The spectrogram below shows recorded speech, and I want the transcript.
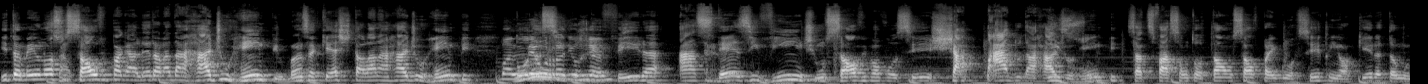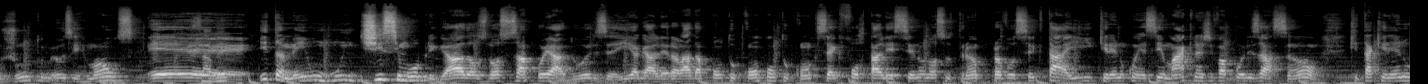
E também o nosso salve, pra galera lá da Rádio Hemp. O BanzaCast tá lá na Rádio Hemp. Valeu, toda segunda-feira às 10h20. Um salve pra você, chapado da Rádio Isso. Hemp. Satisfação total. Salve pra Igor Seco, Inhoqueira. Tamo junto, meus irmãos. É. E também um muitíssimo obrigado aos nossos apoiadores aí, a galera lá da .com.com que segue fortalecendo o nosso trampo. Pra você que tá aí querendo conhecer máquinas de vaporização, que tá querendo,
